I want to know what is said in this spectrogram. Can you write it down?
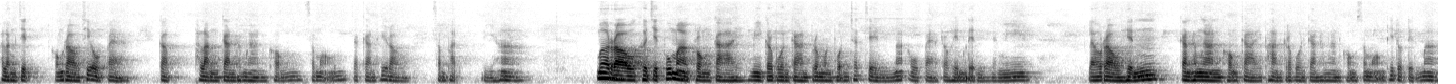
พลังจิตของเราที่โอแปดกับพลังการทำงานของสมองจากการที่เราสัมผัส B5 เมื่อเราคือจิตผู้มาครองกาย มีกระบวนการประมวลผลชัดเจนณโอแปดเราเห็นเด่นอย่างนี้ แล้วเราเห็นการทำงานของกายผ่านกระบวนการทำงานของสมองที่โดดเด่นมาก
